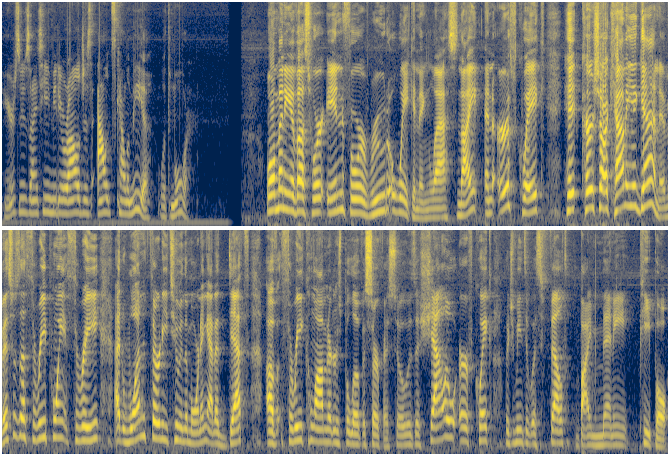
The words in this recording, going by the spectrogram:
Here's News 19 meteorologist Alex Calamia with more. Well, many of us were in for a rude awakening last night. An earthquake hit Kershaw County again. This was a 3.3 at 1:32 in the morning at a depth of three kilometers below the surface. So it was a shallow earthquake, which means it was felt by many people.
